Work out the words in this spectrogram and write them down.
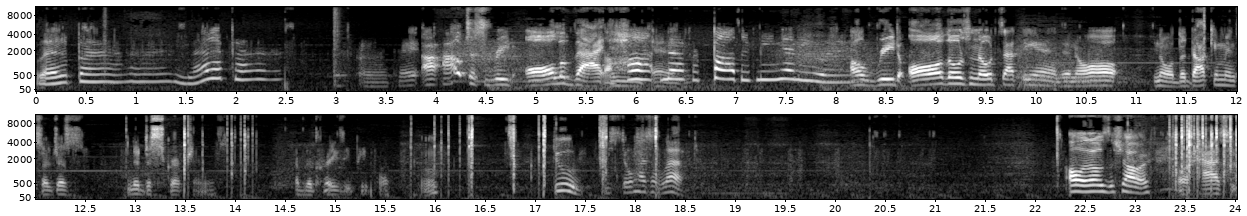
Let it burn, let it burn. okay, I, I'll just read all of that. The in the never bothered me anyway. I'll read all those notes at the end and all. No, the documents are just the descriptions of the crazy people. Hmm. Dude, he still hasn't left. Oh, that was the shower. Or has he?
